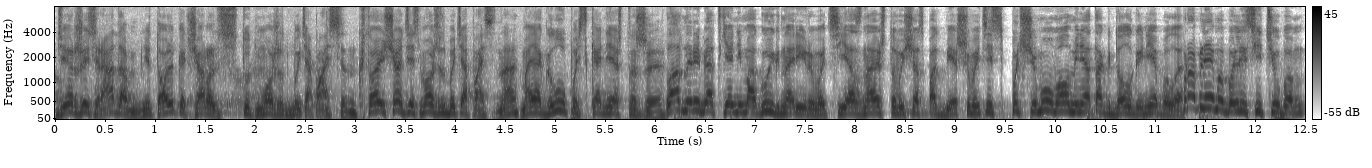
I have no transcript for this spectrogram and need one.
Держись рядом, не только Чарльз тут может быть опасен. Кто еще здесь может быть опасен, а? Моя глупость, конечно же. Ладно, ребят, я не могу игнорировать. Я знаю, что вы сейчас подбешиваетесь. Почему, мол, меня так долго не было? Проблемы были с ютубом.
